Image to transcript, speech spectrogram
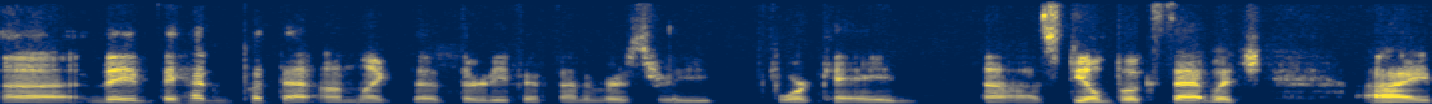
Uh, they they had put that on like the 35th anniversary 4K uh, steelbook set, which I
